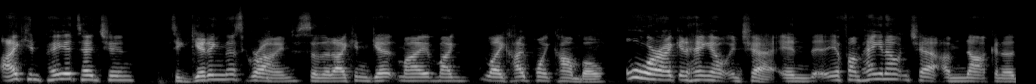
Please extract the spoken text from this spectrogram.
I can pay attention to getting this grind so that I can get my my like high point combo, or I can hang out and chat. And if I'm hanging out and chat, I'm not gonna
